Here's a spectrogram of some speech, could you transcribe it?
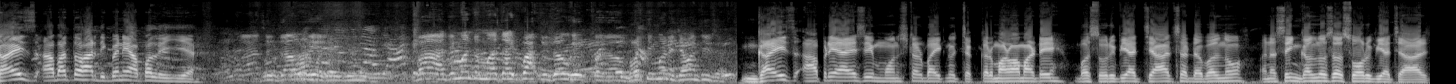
ગાઈઝ આ બાદ તો હાર્દિકભાઈ ને આપલ રહી ગયા. ગાઈઝ આપણે આવ્યા છીએ મોન્સ્ટર બાઇકનો ચક્કર મારવા માટે. બસો રૂપિયા ચાર્જ છે ડબલનો અને સિંગલનો છે સો રૂપિયા ચાર્જ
